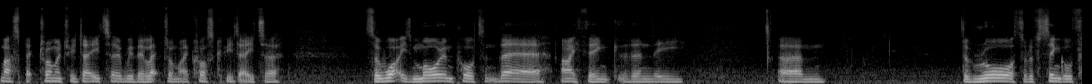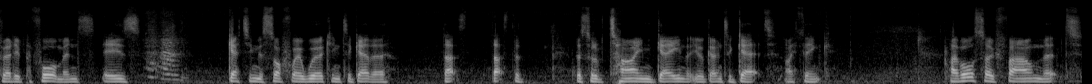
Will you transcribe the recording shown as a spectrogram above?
mass spectrometry data, with electron microscopy data, so what is more important there, I think, than the um, the raw sort of single-threaded performance is getting the software working together. That's that's the the sort of time gain that you're going to get, I think. I've also found that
